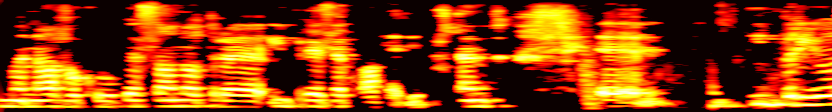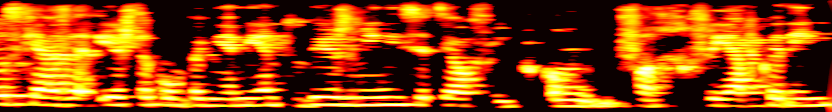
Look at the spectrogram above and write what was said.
uma nova colocação noutra empresa qualquer. E, portanto, uh, imperioso que haja este acompanhamento desde o início até ao fim, porque, como referi há bocadinho,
